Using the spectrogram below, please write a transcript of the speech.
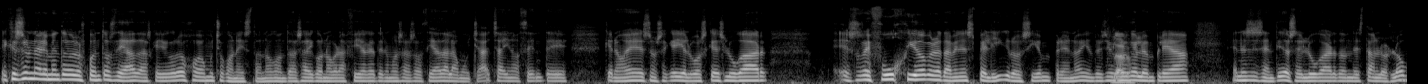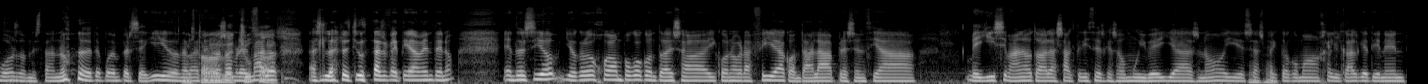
es que es un elemento de los cuentos de hadas, que yo creo que juega mucho con esto, ¿no? Con toda esa iconografía que tenemos asociada a la muchacha inocente que no es, no sé qué, y el bosque es lugar, es refugio, pero también es peligro siempre, ¿no? Y entonces yo Claro. creo que lo emplea en ese sentido, es el lugar donde están los lobos, donde están, ¿no? donde te pueden perseguir, donde aparecen están los hombres lechuzas. malos, las, las lechuzas, efectivamente, ¿no? Entonces yo, yo creo que juega un poco con toda esa iconografía, con toda la presencia bellísima, ¿no? Todas las actrices que son muy bellas, ¿no? Y ese aspecto como angelical que tienen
